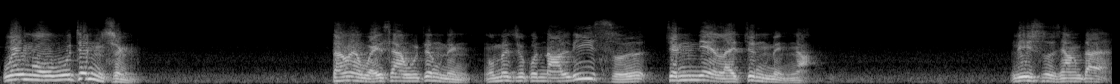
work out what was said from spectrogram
为我无正生。当然，为善无证明。我们如果拿历史经验来证明啊，历史上的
